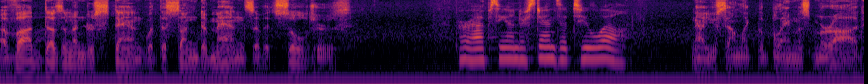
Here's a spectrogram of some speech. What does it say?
Avad doesn't understand what the Sun demands of its soldiers. Perhaps he understands it too well. Now you sound like the blameless Marad.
